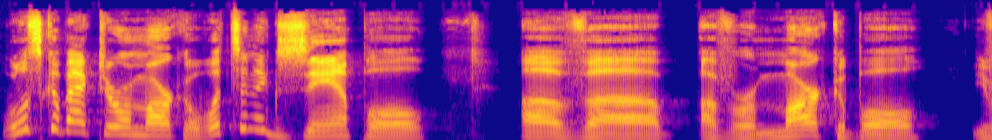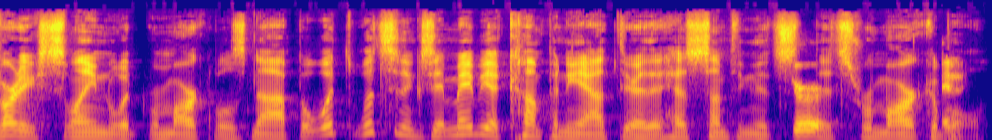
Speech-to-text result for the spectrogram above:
Well, let's go back to remarkable. What's an example of uh, of remarkable? You've already explained what remarkable is not, but what, what's an example? Maybe a company out there that has something that's Sure. that's remarkable.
